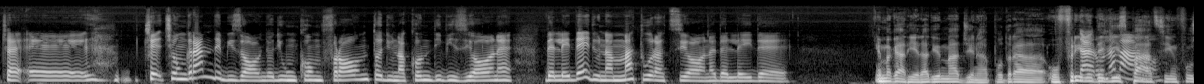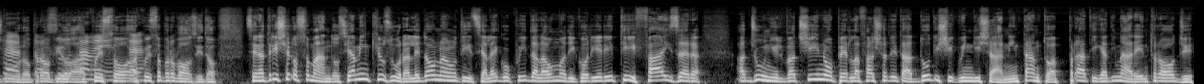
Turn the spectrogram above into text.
Cioè, eh, c'è, c'è, un grande bisogno di un confronto, di una condivisione delle idee, di una maturazione delle idee. E magari Radio Immagina potrà offrire Dare degli spazi in futuro certo, proprio a questo, a questo, proposito. Senatrice Rossomando, siamo in chiusura. Le do una notizia, leggo qui dalla home di Corriere T. Pfizer a giugno il vaccino per la fascia d'età 12-15 anni. Intanto a pratica di mare entro oggi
